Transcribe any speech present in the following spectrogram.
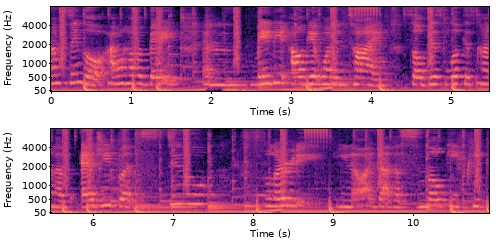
I'm single, I don't have a babe, and maybe I'll get one in time. So this look is kind of edgy, but still flirty. You know, I got the smoky pink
